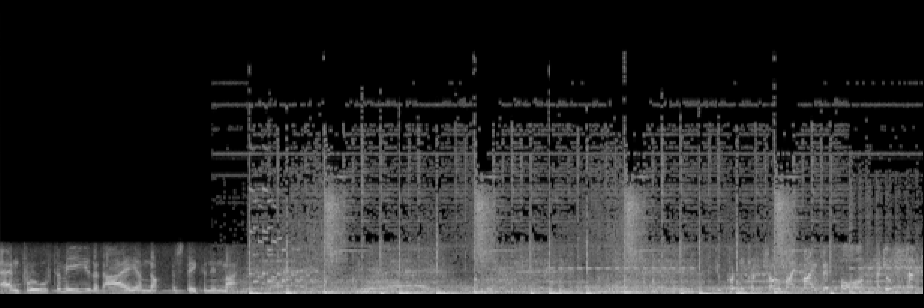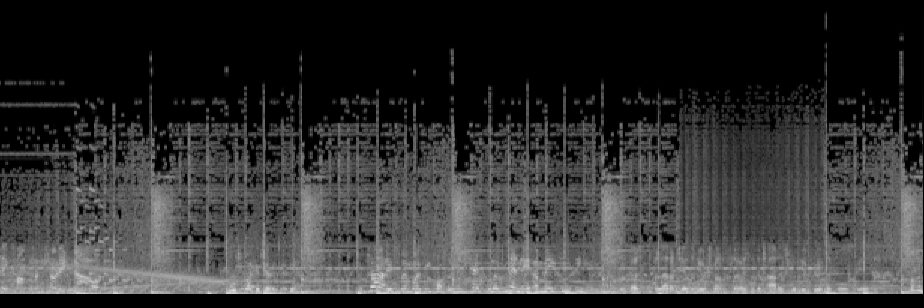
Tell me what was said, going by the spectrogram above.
and prove to me that I am not mistaken in mine. You couldn't control my mind before, and you certainly can't control it now. Would you like a jelly baby? The TARDIS, when working properly, is capable of many amazing things. Reverse the polarity of the neutron flows, and the TARDIS will be free of the force field. But the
